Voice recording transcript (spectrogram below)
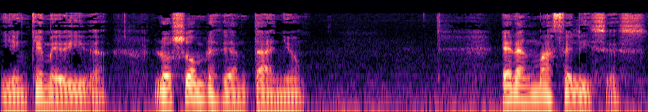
y en qué medida los hombres de antaño eran más felices,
